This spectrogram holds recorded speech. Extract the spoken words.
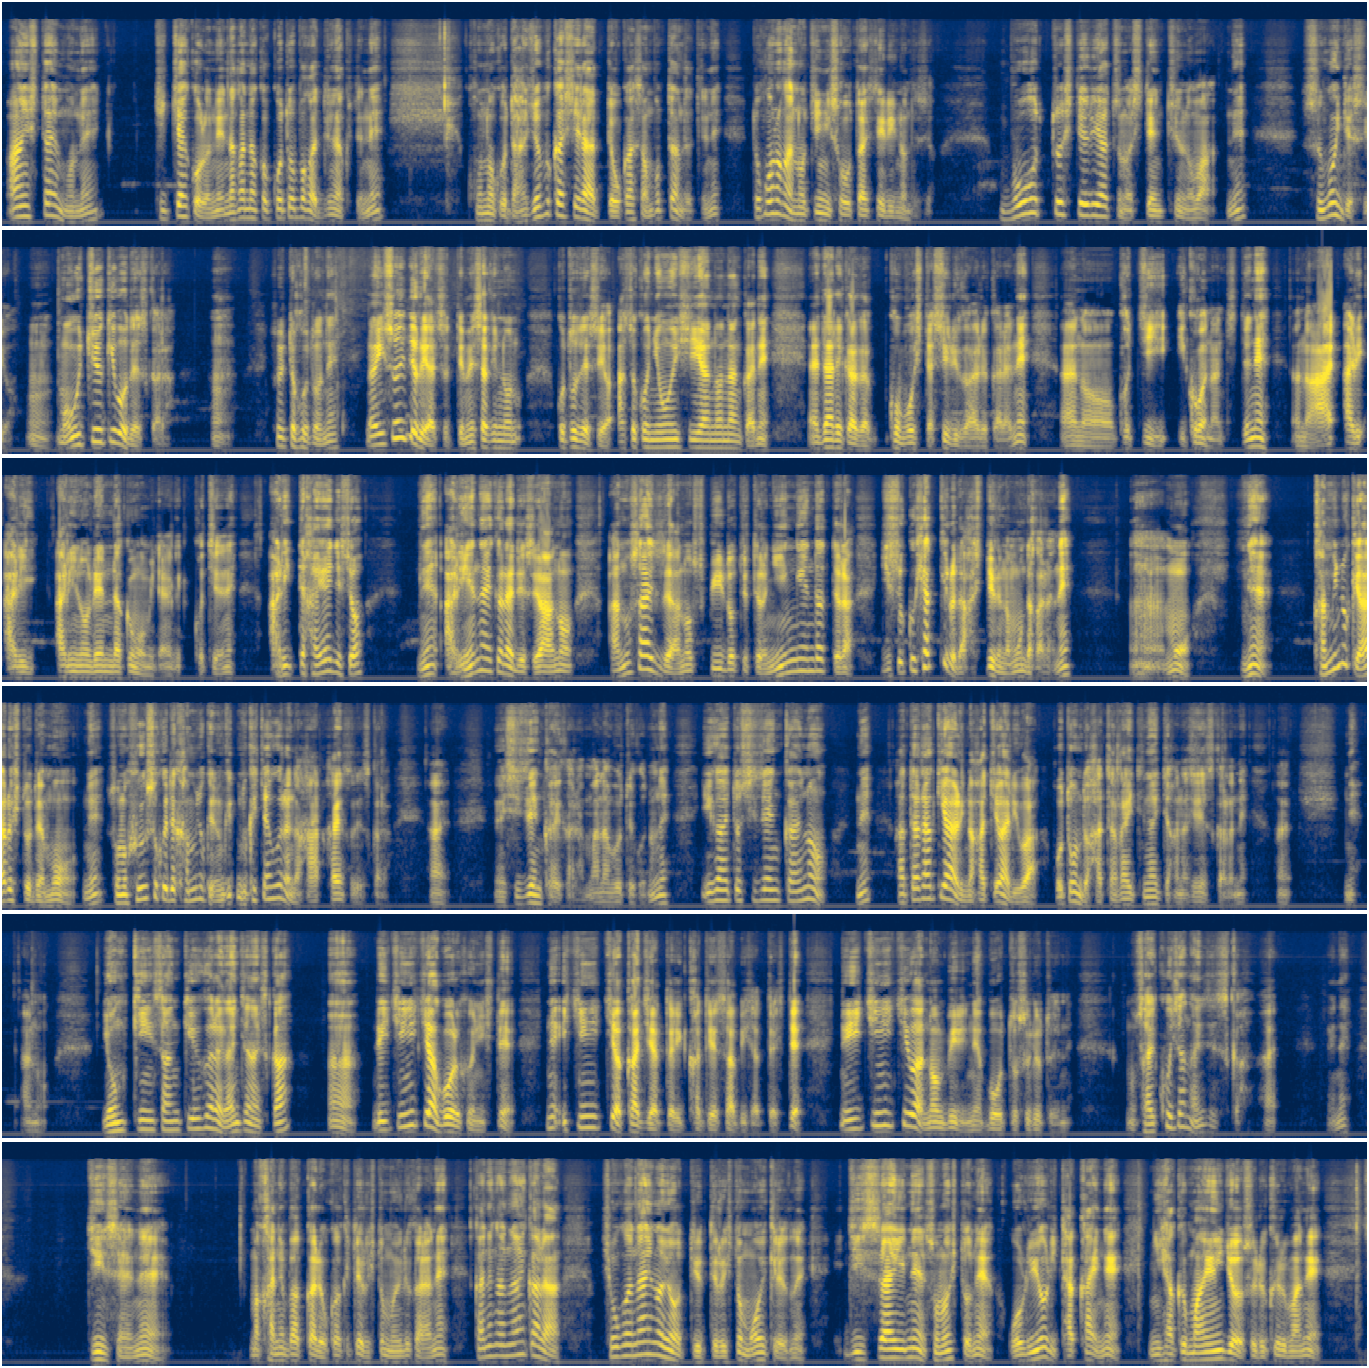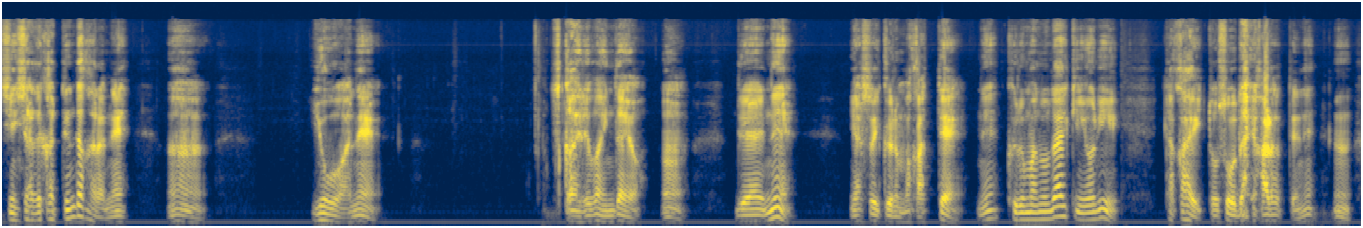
アインシュタインもね、ちっちゃい頃ね、なかなか言葉が出なくてね、この子大丈夫かしらってお母さん思ったんだってね。ところが後に相対性理論ですよ。ぼーっとしてるやつの視点っていうのはね、すごいんですよ。うん。もう宇宙規模ですから。うん。そういったことね。だから急いでるやつって目先のことですよ。あそこに美味しいあのなんかね、誰かがこぼした汁があるからね、あの、こっち行こうなんつってね、あの、あり、あり、ありの連絡網みたいな、こっちでね。ありって早いでしょ？ね、ありえないからいですよ。あの、あのサイズであのスピードって言ったら人間だったら時速100キロで走ってるようなもんだからね。うん、もう、ね、髪の毛ある人でも、ね、その風速で髪の毛抜けちゃうぐらいの速さですから。はい。自然界から学ぶということね。意外と自然界のね、働きありの8割はほとんど働いてないって話ですからね。はい。ね、あの、4金3級ぐらいがいいんじゃないですか？うん。で、1日はゴルフにして、ね、1日は家事やったり、家庭サービスやったりして、で、1日はのんびりね、ぼーっとするというね。もう最高じゃないですか。はい。でね。人生ね、まあ、金ばっかり追っかけてる人もいるからね、金がないから、しょうがないのよって言ってる人も多いけれどね、実際ね、その人ね、俺より高いね、200万円以上する車ね、新車で買ってんだからね。うん。要はね、使えればいいんだよ。うん。でね、安い車買って、ね、車の代金より高い塗装代払ってね、うん。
